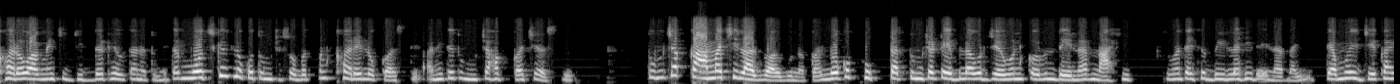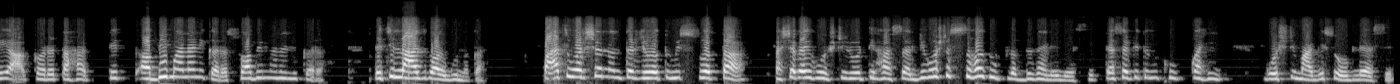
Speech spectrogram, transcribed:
खरं वागण्याची जिद्द ठेवता ना तुम्ही तर मोजकेच लोक तुमच्यासोबत पण खरे लोक असतील आणि ते तुमच्या हक्काचे असतील. तुमच्या कामाची लाज बाळगू नका. लोक फुकतात तुमच्या टेबलावर जेवण करून देणार नाहीत. किंवा त्याचं बिलही देणार नाही. त्यामुळे जे काही करत आहात ते अभिमानाने करा स्वाभिमानाने करा. त्याची लाज बाळगू नका. पाच वर्षानंतर जेव्हा तुम्ही स्वतः अशा काही गोष्टींवरती हसाल जी गोष्ट सहज उपलब्ध झालेली असेल त्यासाठी तुम्ही खूप काही गोष्टी मागे सोडल्या असेल.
